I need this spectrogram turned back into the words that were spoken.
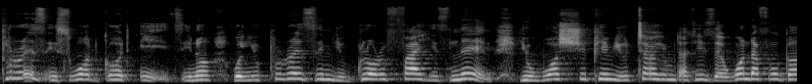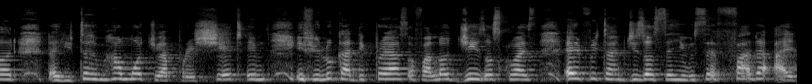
Praise is what God is. You know, when you praise Him, you glorify His name name. You worship Him. You tell Him that He's a wonderful God. That you tell Him how much you appreciate Him. If you look at the prayers of our Lord Jesus Christ, every time Jesus said, He will say, Father, I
